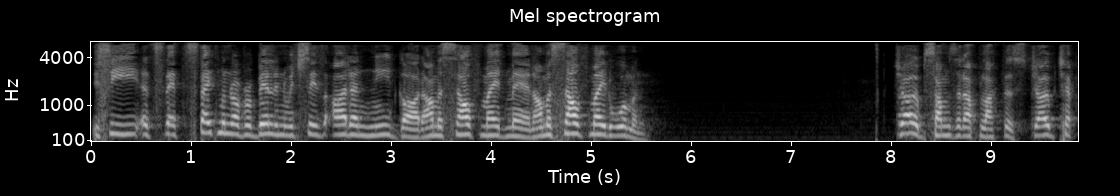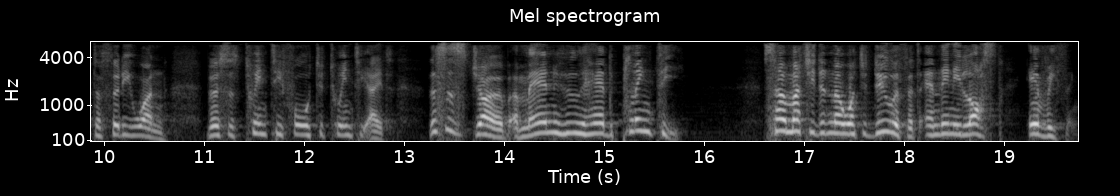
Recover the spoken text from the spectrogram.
You see, it's that statement of rebellion which says, I don't need God. I'm a self-made man. I'm a self-made woman. Job sums it up like this. Job chapter 31, verses 24 to 28. This is Job, a man who had plenty. So much he didn't know what to do with it, and then he lost everything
